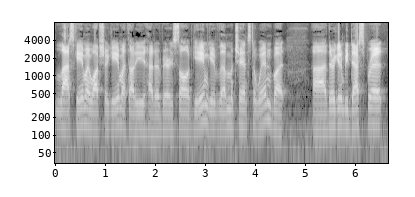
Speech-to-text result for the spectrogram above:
last game, I watched their game. I thought he had a very solid game, gave them a chance to win, but uh, they're going to be desperate.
